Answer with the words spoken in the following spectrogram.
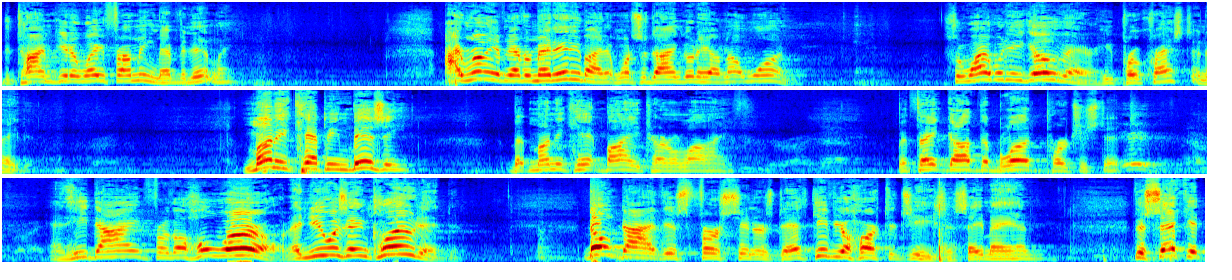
Did time get away from him? Evidently. I really have never met anybody that wants to die and go to hell, not one. So why would he go there? He procrastinated. Money kept him busy, but money can't buy eternal life. But thank God the blood purchased it. And he died for the whole world, and you was included. Don't die this first sinner's death. Give your heart to Jesus. Amen. The second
